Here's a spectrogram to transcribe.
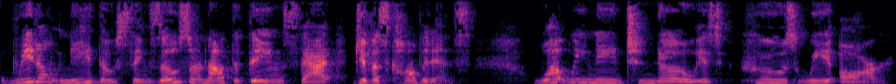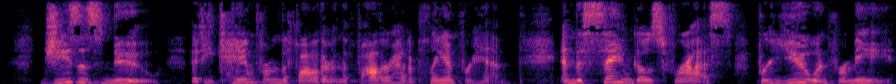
we don't need those things. Those are not the things that give us confidence. What we need to know is whose we are. Jesus knew that he came from the Father and the Father had a plan for him. And the same goes for us, for you and for me.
